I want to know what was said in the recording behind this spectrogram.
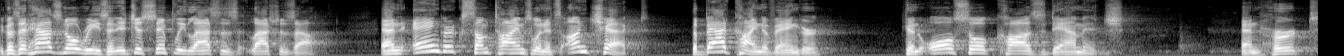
because it has no reason, it just simply lashes, lashes out. And anger, sometimes when it's unchecked, the bad kind of anger, can also cause damage and hurt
